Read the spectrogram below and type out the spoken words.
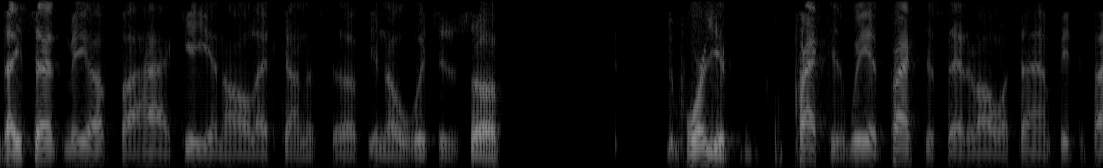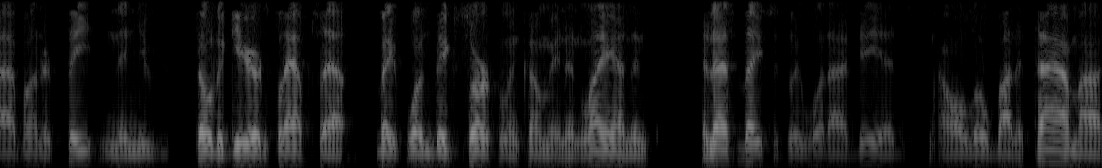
they set me up for high key and all that kind of stuff, you know, which is uh where you practice. We had practiced at all the time, 5,500 feet, and then you throw the gear and flaps out, make one big circle, and come in and land. And and that's basically what I did. Although by the time I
